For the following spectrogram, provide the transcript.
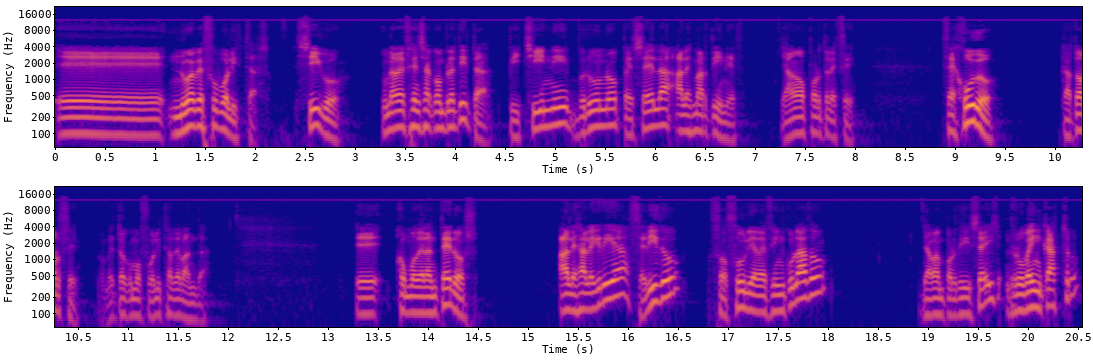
eh, nueve futbolistas. Sigo. Una defensa completita. Piccini, Bruno, Pesela, Alex Martínez. Ya vamos por 13. Cejudo, 14. Lo meto como futbolista de banda. Eh, como delanteros, Alex Alegría, cedido. Zozulia desvinculado. Ya van por 16. Rubén Castro,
